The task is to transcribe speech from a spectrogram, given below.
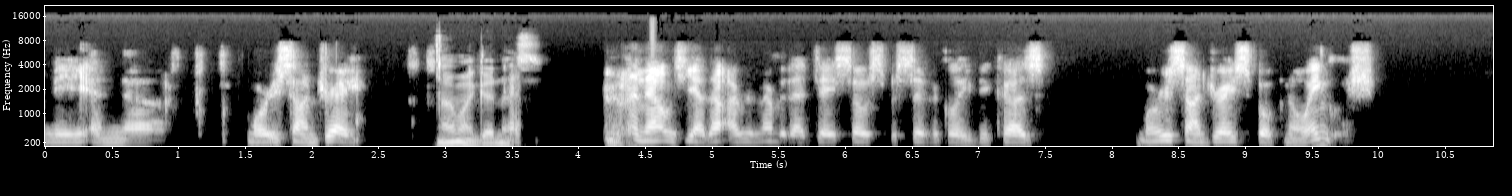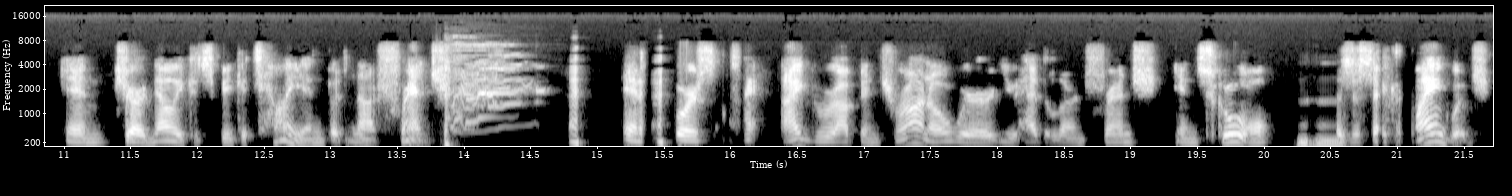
me, and uh, Maurice Andre. Oh my goodness! And, and that was yeah, that, I remember that day so specifically because Maurice Andre spoke no English, and Giardinelli could speak Italian but not French. and of course, I, I, grew up in Toronto where you had to learn French in school mm-hmm. as a second language.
